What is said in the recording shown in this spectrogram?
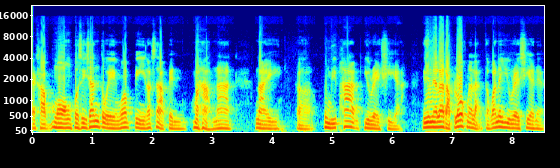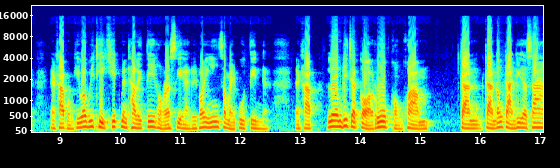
นะครับมองโพสิชันตัวเองว่ามีลักษณะเป็นมหาอำนาจในภูมิภาคยูเรเชียคือในระดับโลกนั่นแหละ แต่ว่าในยูเรเชียเนี่ยนะครับผมคิดว่าวิธีคิด mentality ของรัสเซีย โดยเฉพาะยิ่งสมัยปูตินเนี่ยนะครับเริ่มที่จะก่อรูปของความการการต้องการที่จะสร้าง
